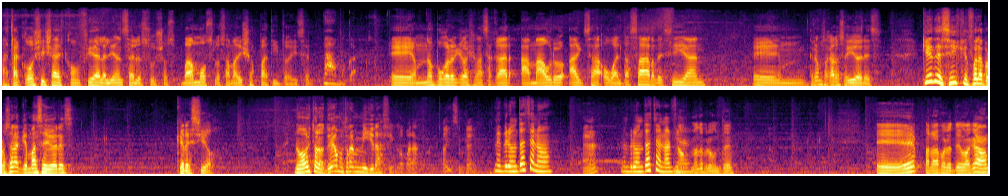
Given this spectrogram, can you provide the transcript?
Hasta Koji ya desconfía de la alianza de los suyos. Vamos, los amarillos patitos, dicen. Vamos, Carlos. Eh, no puedo creer que vayan a sacar a Mauro, Aixa o Baltasar, decían. Eh, tenemos acá los seguidores. ¿Quién decís que fue la persona que más seguidores creció? No, esto no, te voy a mostrar mi gráfico, pará. Ay, se me cae. ¿Me preguntaste o no? ¿Eh? ¿Me preguntaste o no al No, final? no te pregunté. Eh, pará, porque lo tengo acá.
